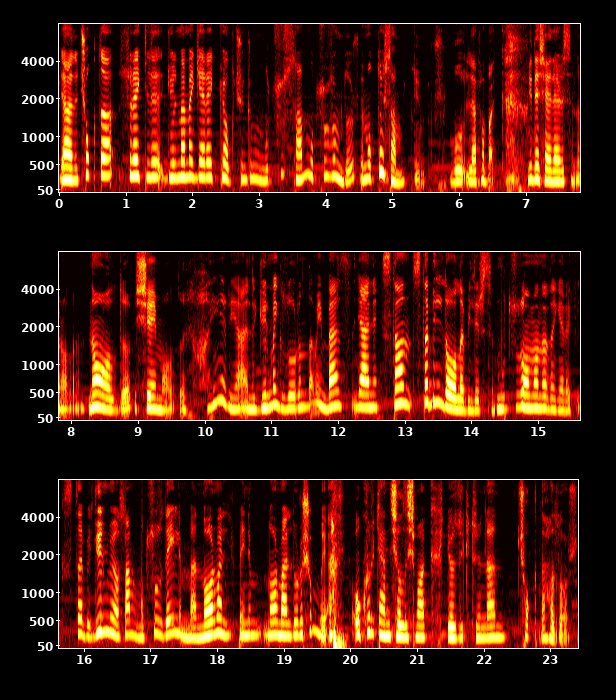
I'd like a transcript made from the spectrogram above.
Yani çok da sürekli gülmeme gerek yok. Çünkü mutsuzsam mutsuzumdur ve mutluysam mutluyumdur. Bu lafa bak. bir de şeylere sinir olurum. Ne oldu? Bir şey mi oldu? Hayır yani gülmek zorunda mıyım? Ben yani stan, stabil de olabilirsin. Mutsuz olmana da gerek yok. Stabil. Gülmüyorsam mutsuz değilim ben. Normal benim normal duruşum bu yani. Okurken çalışmak gözüktüğünden çok daha zor.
